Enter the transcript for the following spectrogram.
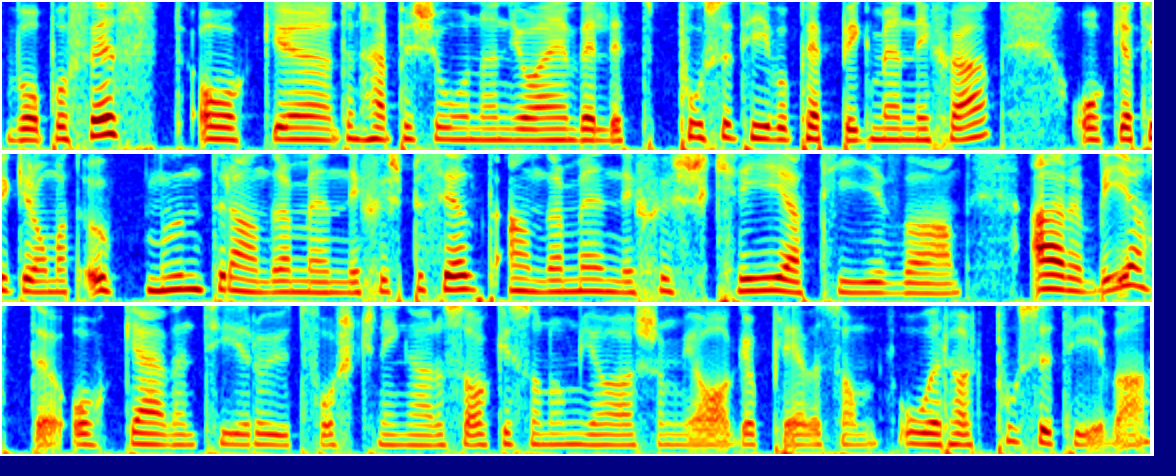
var på fest och eh, den här personen, jag är en väldigt positiv och peppig människa och jag tycker om att uppmuntra andra människor, speciellt andra människors kreativa arbete och äventyr och utforskningar och saker som de gör som jag upplever som oerhört positiva.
